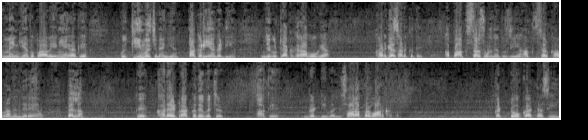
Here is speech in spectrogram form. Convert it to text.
ਮਹਿੰਗੀਆਂ ਤੋਂ ਭਾਵ ਇਹ ਨਹੀਂ ਹੈਗਾ ਕਿ ਕੋਈ ਕੀਮਤ 'ਚ ਮਹਿੰਗੀਆਂ, ਤਕੜੀਆਂ ਗੱਡੀਆਂ। ਜੇ ਕੋਈ ਟਰੱਕ ਖਰਾਬ ਹੋ ਗਿਆ ਖੜ ਗਿਆ ਸੜਕ ਤੇ। ਆਪਾਂ ਅਕਸਰ ਸੁਣਦੇ ਹਾਂ, ਤੁਸੀਂ ਅਕਸਰ ਖਬਰਾਂ ਦਿੰਦੇ ਰਹੇ ਹੋ ਪਹਿਲਾਂ ਕਿ ਖੜੇ ਟਰੱਕ ਦੇ ਵਿੱਚ ਆ ਕੇ ਗੱਡੀ ਵੱਜ, ਸਾਰਾ ਪਰਿਵਾਰ ਖਤਮ। ਘੱਟੋ ਘੱਟ ਅਸੀਂ,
